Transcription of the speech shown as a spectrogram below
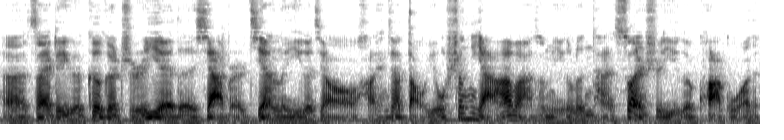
呃，在这个各个职业的下边建了一个叫好像叫导游生涯吧这么一个论坛，算是一个跨国的，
